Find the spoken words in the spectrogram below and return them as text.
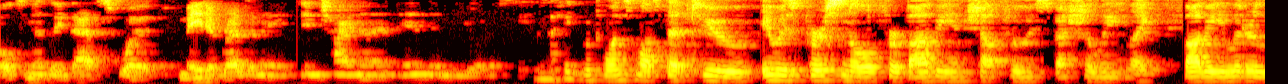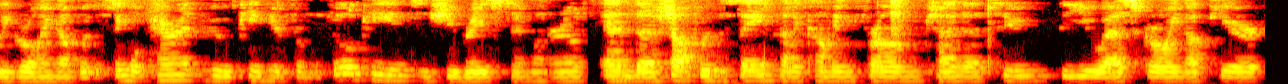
ultimately that's what made it resonate in China and, and in the U.S. I think with one small step too, it was personal for Bobby and Shaofu especially. Like Bobby literally growing up with a single parent who came here from the Philippines and she raised him on her own. And uh, Shaofu the same, kind of coming from China to the U.S., growing up here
